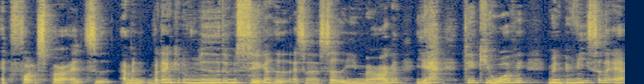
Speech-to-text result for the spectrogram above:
at folk spørger altid, men hvordan kan du vide det med sikkerhed? Altså, sad I i mørke? Ja, det gjorde vi, men beviserne er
